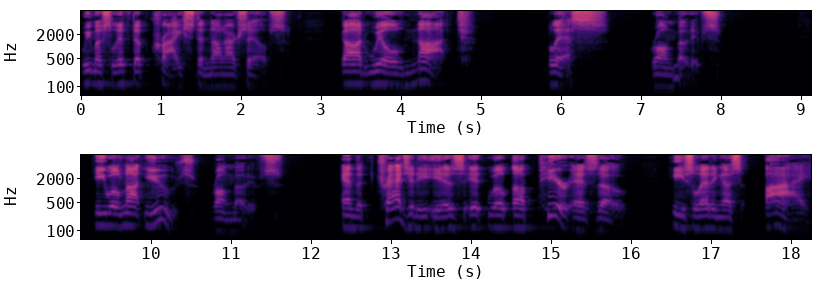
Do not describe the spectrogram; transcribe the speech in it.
we must lift up Christ and not ourselves. God will not bless wrong motives. He will not use wrong motives. And the tragedy is it will appear as though he's letting us buy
